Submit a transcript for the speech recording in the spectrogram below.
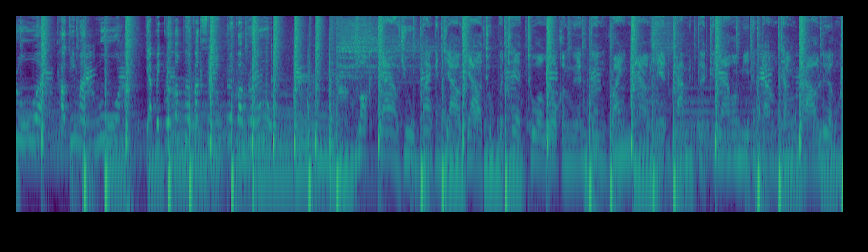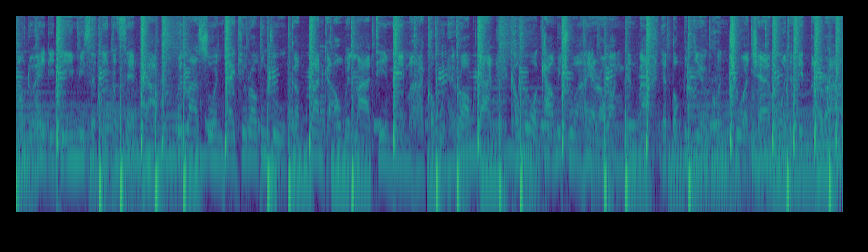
รั่วข่าวที่มันมั่ว อย่าไปกลัวต้องเพิ่มวัคซีนด้วยความรู้ล็ อยู่บ้านกันยาวๆ ทุกประเทศทั่วโลกก็เหมือนกัน right now เหตุการณ์มันเกิดขึ้นแล้วก็มีทั้งดำทั้งขาว เลือกมองดูให้ดีๆ มีสติต้นเสพข่าว เวลาส่วนใหญ่ที่เราต้องอยู่กับบ้านก็เอาเวลาที่มีมาหาข้อมูลให้รอบด้าน เขามั่วข่าวไม่ชัวร์ให้ระวังกันบ้าง อย่าตกเป็นเหยื่อคนชั่วแชร์มั่วจะติดตาราง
